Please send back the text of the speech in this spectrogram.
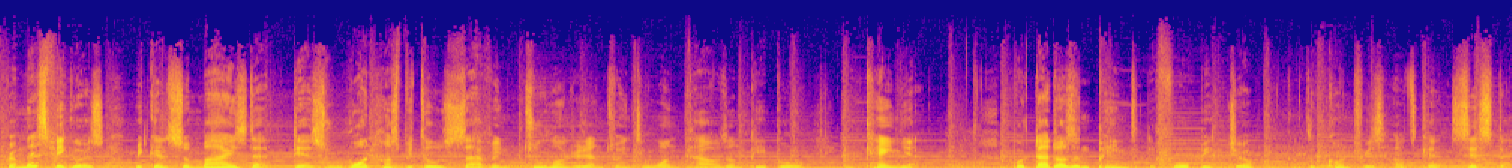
From these figures, we can surmise that there's one hospital serving 221,000 people in Kenya, but that doesn't paint the full picture of the country's healthcare system.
